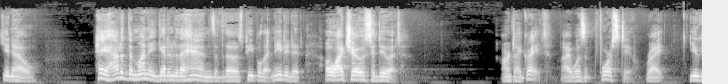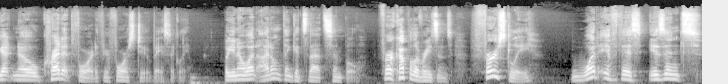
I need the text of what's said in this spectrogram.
you know, hey, how did the money get into the hands of those people that needed it? Oh, I chose to do it. Aren't I great? I wasn't forced to, right? You get no credit for it if you're forced to, basically. But you know what? I don't think it's that simple. For a couple of reasons. Firstly, what if this isn't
